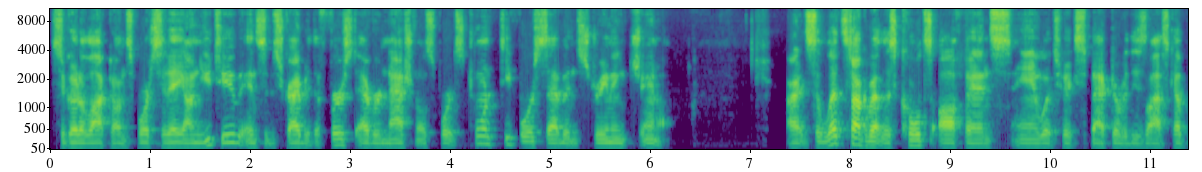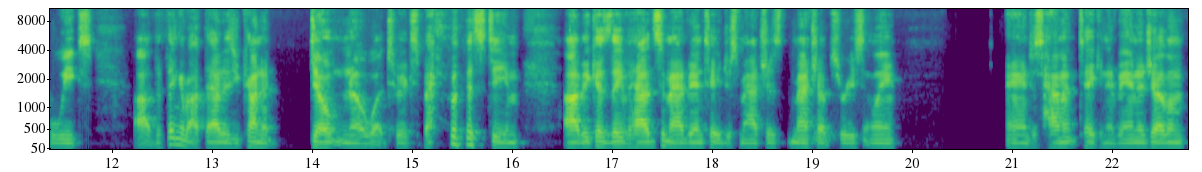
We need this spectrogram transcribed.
So go to Locked On Sports today on YouTube and subscribe to the first ever national sports 24 7 streaming channel. All right, so let's talk about this Colts offense and what to expect over these last couple weeks. Uh, the thing about that is you kind of don't know what to expect with this team uh, because they've had some advantageous matches matchups recently and just haven't taken advantage of them.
